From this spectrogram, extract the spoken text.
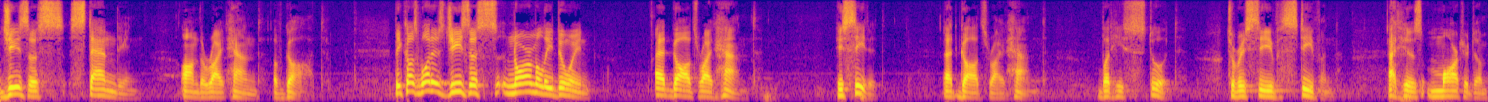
Jesus standing on the right hand of God. Because what is Jesus normally doing at God's right hand? He's seated at God's right hand, but he stood to receive Stephen at his martyrdom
